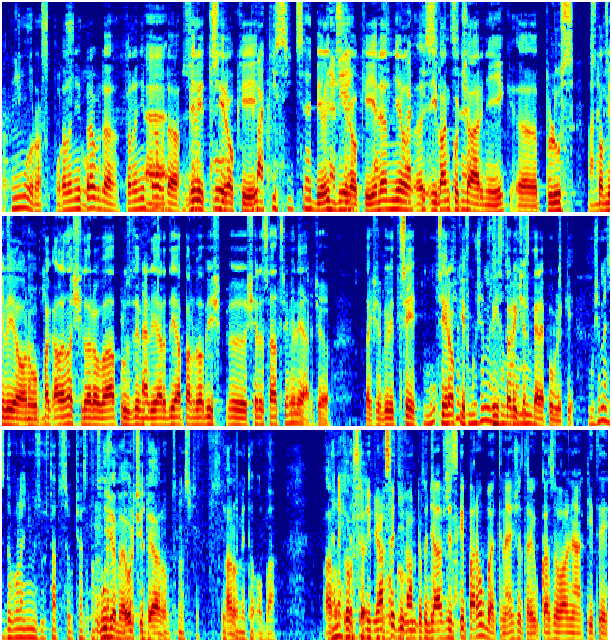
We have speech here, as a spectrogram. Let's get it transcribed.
státnímu rozpočtu. To není pravda, to není Eh, pravda. z Byly tři roky. 2009 Byly tři roky. Jeden měl eh, 2000. Ivan Kočárník eh, plus Pane 100 předsedo milionů, pak Alena Šilerová plus 2 miliardy a pan Babiš eh, 63 miliard, že jo? Takže byly tři, tři roky v, můžeme v historii České republiky. Můžeme s dovolením zůstat v současnosti. Můžeme, se určitě, ano. Ano. mi to oba. Ano, dobře. se Já se dívám do To dělá vždycky Paroubek, ne? Že tady ukazoval nějaký ty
